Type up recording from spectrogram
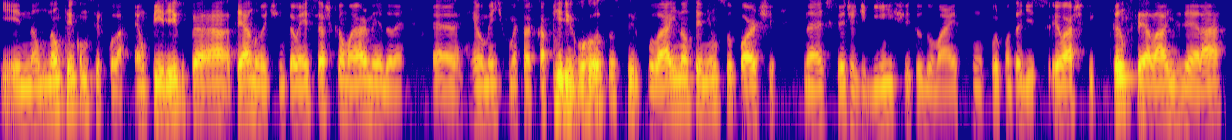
e não, não tem como circular. É um perigo pra, até a noite. Então esse acho que é o maior medo, né? É realmente começar a ficar perigoso circular e não ter nenhum suporte, né, seja de guincho e tudo mais por, por conta disso. Eu acho que cancelar e zerar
